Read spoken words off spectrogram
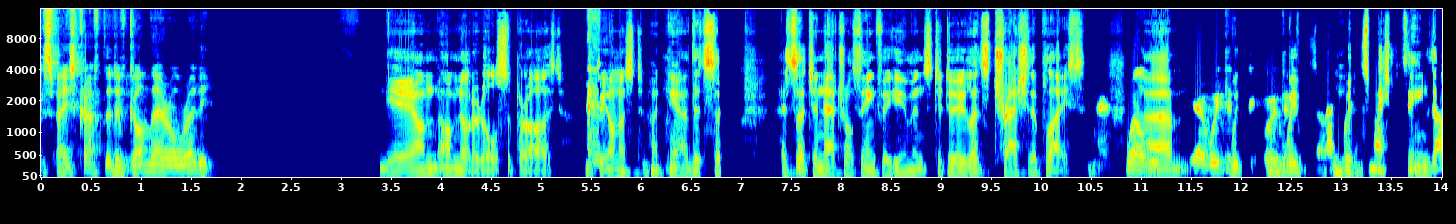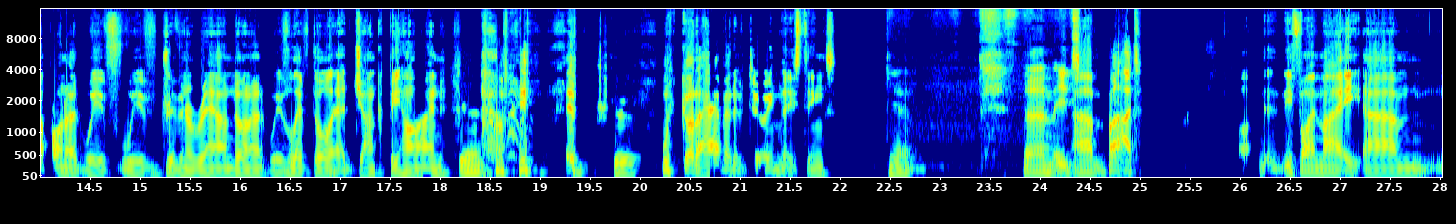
spacecraft that have gone there already? Yeah, I'm I'm not at all surprised. To be honest, you know, that's it's such a natural thing for humans to do. Let's trash the place. Well, um, yeah, we we, have we've, we've smashed things up on it. We've we've driven around on it. We've left all our junk behind. Yeah. I mean, we've got a habit of doing these things. Yeah. Um, um, but if I may, um,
